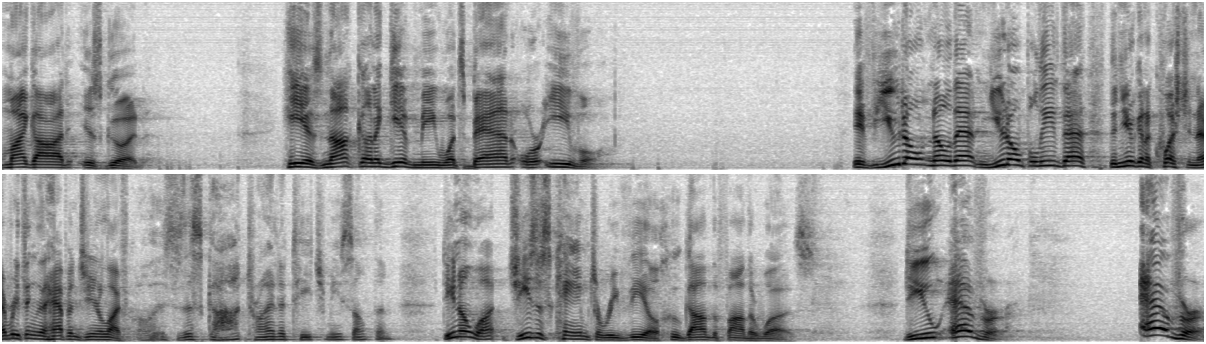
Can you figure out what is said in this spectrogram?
my God is good. He is not going to give me what's bad or evil. If you don't know that and you don't believe that, then you're going to question everything that happens in your life. Oh, is this God trying to teach me something? Do you know what? Jesus came to reveal who God the Father was. Do you ever ever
